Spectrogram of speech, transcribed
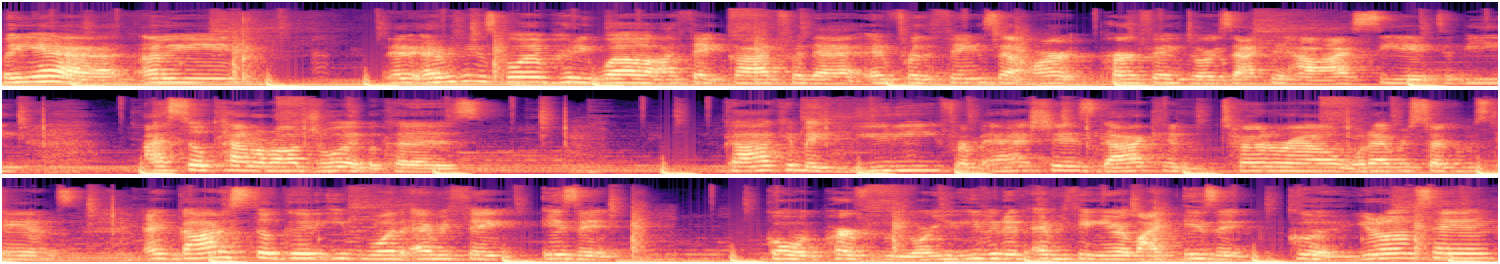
But yeah, I mean, everything's going pretty well. I thank God for that. And for the things that aren't perfect or exactly how I see it to be, I still count on all joy because God can make beauty from ashes. God can turn around whatever circumstance. And God is still good even when everything isn't going perfectly or even if everything in your life isn't good. You know what I'm saying?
